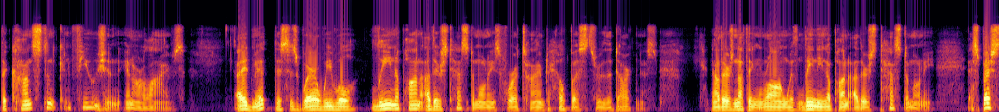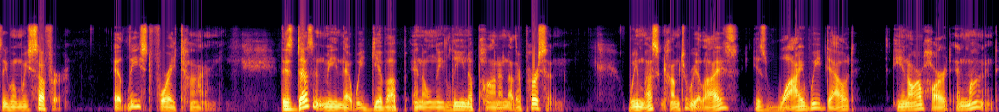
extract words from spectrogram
the constant confusion in our lives. I admit this is where we will lean upon others' testimonies for a time to help us through the darkness. Now, there's nothing wrong with leaning upon others' testimony, especially when we suffer, at least for a time. This doesn't mean that we give up and only lean upon another person. We must come to realize is why we doubt in our heart and mind.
